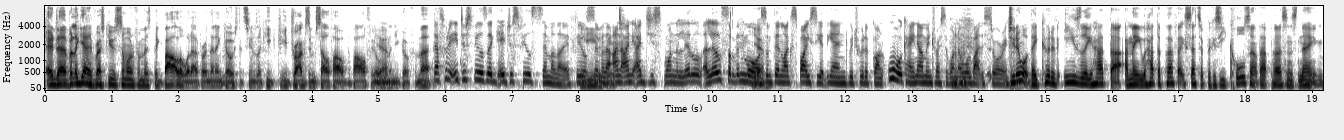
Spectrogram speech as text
And uh, but like yeah, he rescues someone from this big battle or whatever, and then in Ghost it seems like he, he drags himself out of the battlefield, Yeah. and then you go from there. That's what it, it just feels like. It just feels similar. It feels Little similar, bit. and I, I just want a little, a little something more, Yeah. something like spicy at the end, which would have gone. Oh, okay, now I'm interested. Want to know all about the story. Do you know what? They could have easily had that, and they had the perfect setup because he calls out that person's name.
